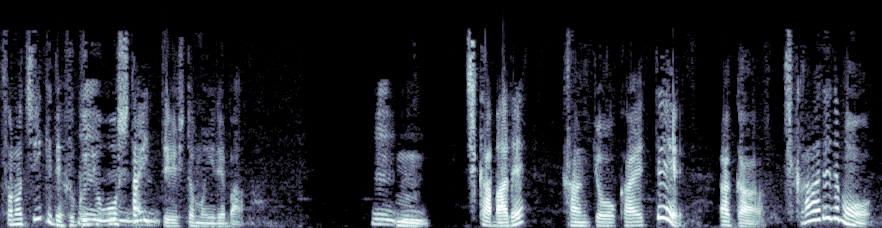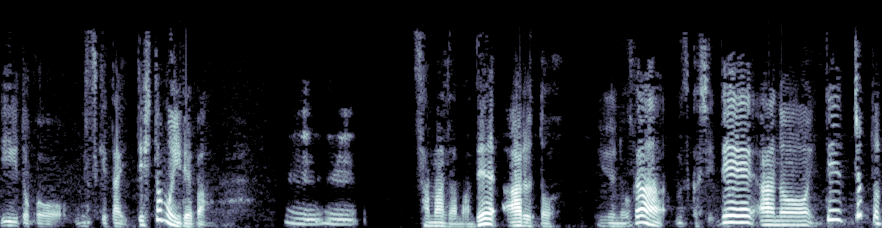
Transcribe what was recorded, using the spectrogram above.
その地域で副業をしたいっていう人もいれば、うんううんん。近場で環境を変えて、なんか、近場ででもいいとこを見つけたいって人もいれば、うんう様々であるというのが難しい。で、あの、で、ちょっと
